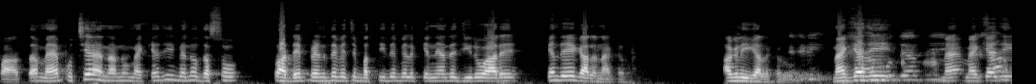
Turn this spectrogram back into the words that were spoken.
ਪਾਤਾ। ਮੈਂ ਪੁੱਛਿਆ ਇਹਨਾਂ ਨੂੰ ਮੈਂ ਕਿਹਾ ਜੀ ਮੈਨੂੰ ਦੱਸੋ ਤੁਹਾਡੇ ਪਿੰਡ ਦੇ ਵਿੱਚ ਬੱਤੀ ਦੇ ਬਿੱਲ ਕਿੰਨਿਆਂ ਦੇ ਜ਼ੀਰੋ ਆ ਰਹੇ? ਕਹਿੰਦੇ ਇਹ ਗੱਲ ਨਾ ਕਰੋ। ਅਗਲੀ ਗੱਲ ਕਰੋ। ਮੈਂ ਕਿਹਾ ਜੀ ਮੈਂ ਮੈਂ ਕਿਹਾ ਜੀ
